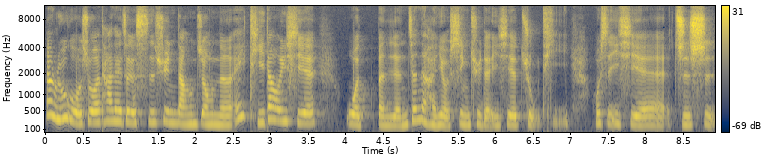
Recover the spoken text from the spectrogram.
那如果说他在这个私讯当中呢，诶，提到一些。我本人真的很有兴趣的一些主题或是一些知识，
